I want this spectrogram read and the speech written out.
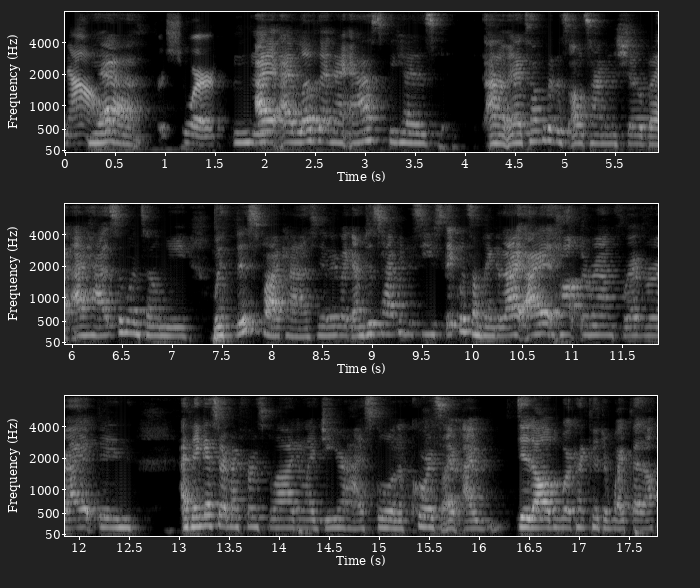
now yeah for sure mm-hmm. I, I love that and i ask because um, and I talk about this all the time in the show, but I had someone tell me with this podcast, you know, they're like, I'm just happy to see you stick with something because I, I had hopped around forever. I had been, I think I started my first blog in like junior high school. And of course, I, I did all the work I could to wipe that off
